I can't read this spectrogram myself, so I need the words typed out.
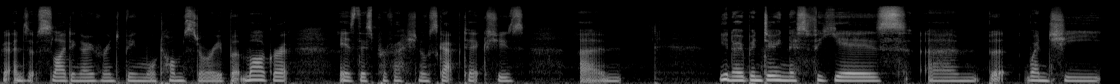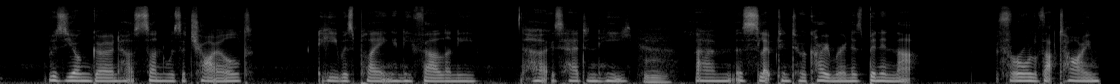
but it ends up sliding over into being more Tom's story. But Margaret is this professional skeptic. She's um, you know, been doing this for years. Um, but when she was younger and her son was a child, he was playing and he fell and he hurt his head and he Hmm. um, has slipped into a coma and has been in that for all of that time.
